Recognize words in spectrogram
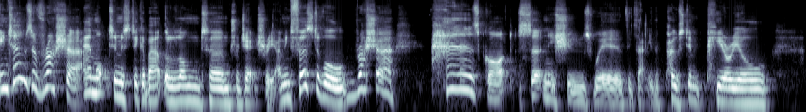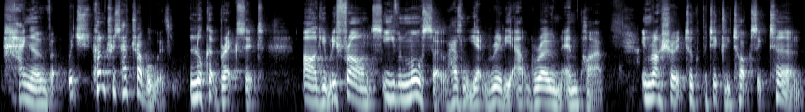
In terms of Russia, I'm optimistic about the long term trajectory. I mean, first of all, Russia has got certain issues with exactly the post imperial hangover, which countries have trouble with. Look at Brexit. Arguably, France, even more so, hasn't yet really outgrown empire. In Russia, it took a particularly toxic turn.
